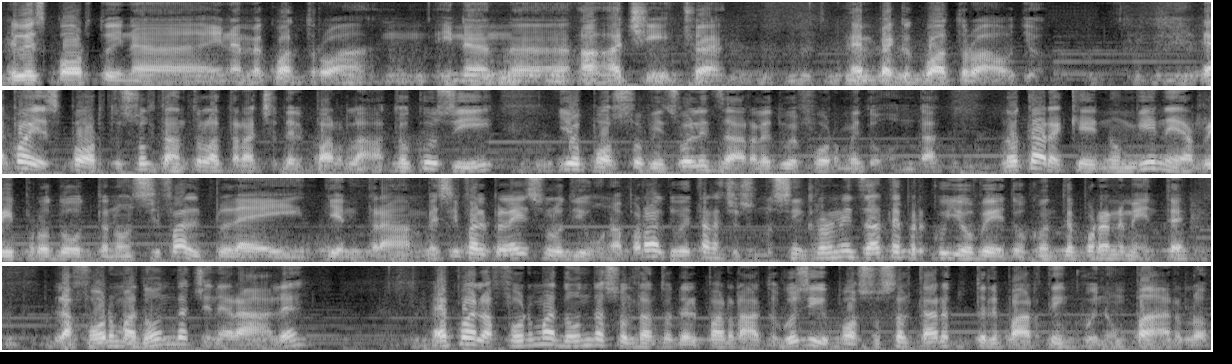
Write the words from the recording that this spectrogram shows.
e l'esporto in, in M4A, in, in AAC, cioè MPEG 4 audio e poi esporto soltanto la traccia del parlato, così io posso visualizzare le due forme d'onda. Notare che non viene riprodotta, non si fa il play di entrambe, si fa il play solo di una, però le due tracce sono sincronizzate per cui io vedo contemporaneamente la forma d'onda generale e poi la forma d'onda soltanto del parlato, così io posso saltare tutte le parti in cui non parlo,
